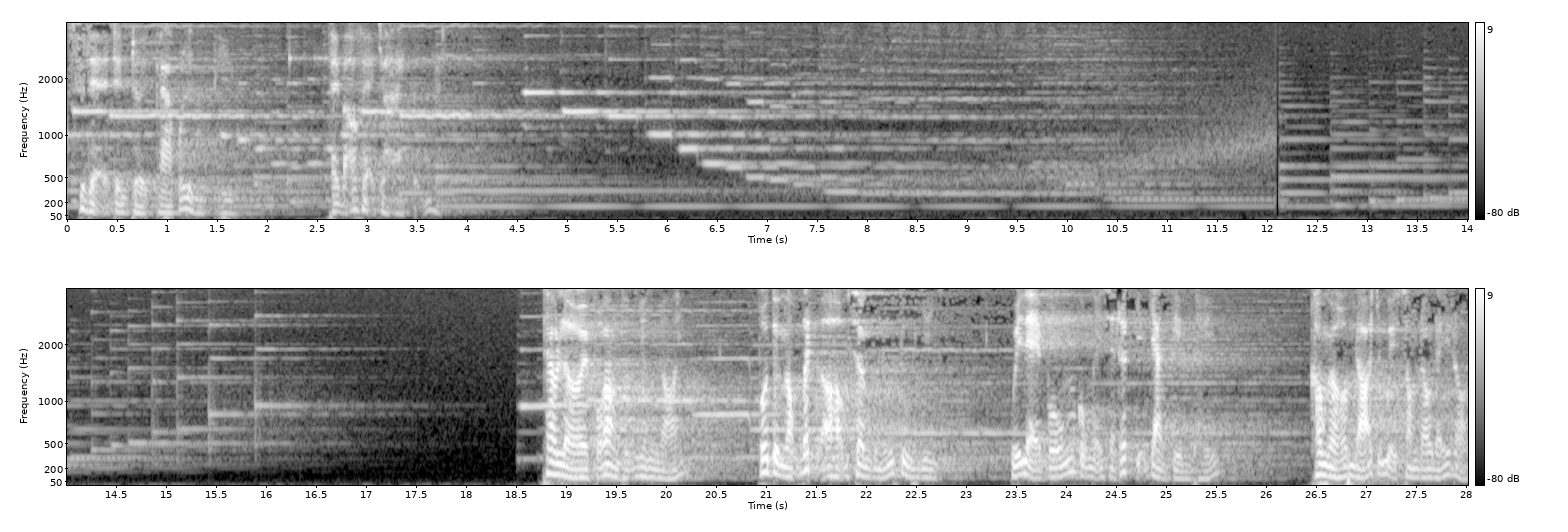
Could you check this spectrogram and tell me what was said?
Sư đệ trên trời cao có linh thiêng phải bảo vệ cho hàng tử này Theo lời Phổ Hoàng Thượng Nhân nói, Vô Tường Ngọc Bích ở hậu sơn của núi Tu Di. Quỷ lệ vốn cũng nghĩ sẽ rất dễ dàng tìm thấy. Không ngờ hôm đó chuẩn bị xong đâu đấy rồi.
